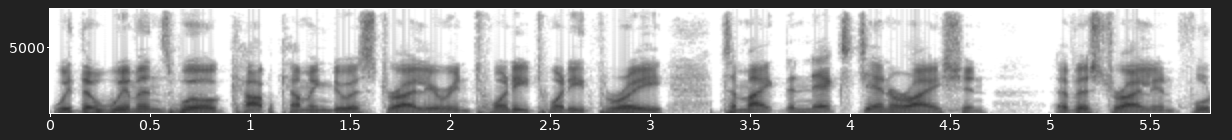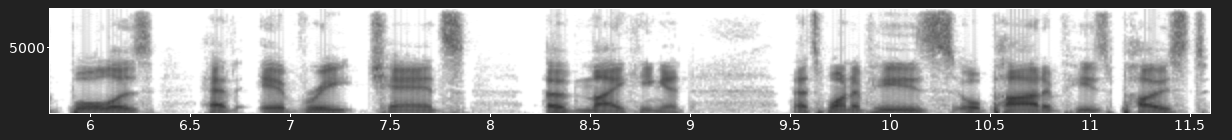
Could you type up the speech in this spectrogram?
with the Women's World Cup coming to Australia in 2023 to make the next generation of Australian footballers have every chance of making it. That's one of his, or part of his post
